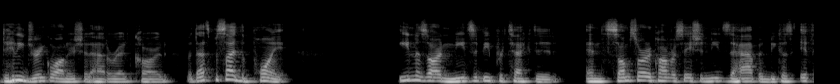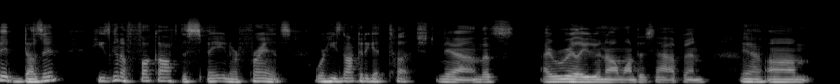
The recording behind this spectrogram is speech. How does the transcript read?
Danny Drinkwater should have had a red card, but that's beside the point. Eden Hazard needs to be protected, and some sort of conversation needs to happen because if it doesn't, he's gonna fuck off to Spain or France where he's not gonna get touched. Yeah, that's. I really do not want this to happen. Yeah. Um,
